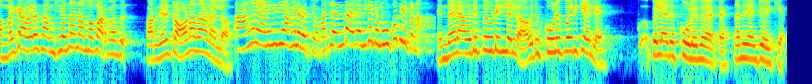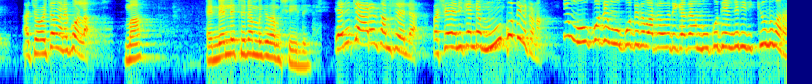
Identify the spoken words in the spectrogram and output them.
അമ്മയ്ക്ക് അവരെ സംശയം എന്നാണ് അമ്മ പറഞ്ഞത്. പറഞ്ഞിട്ട് ടോൺ അതാണല്ലോ. അങ്ങനെയാണെങ്കിൽ നീ അങ്ങനെ വെച്ചോ. പക്ഷെ എന്തായാലും എനിക്ക് എന്റെ മൂക്കുത്തി കിട്ടണം എന്തായാലും അവരിപ്പോ ഇവിടെ ഇല്ലല്ലോ. അവർ സ്കൂളിൽ പോയിരിക്കല്ലേ പിള്ളേര് സ്കൂളിൽ നിന്ന് വരട്ടെ. എന്നിട്ട് ഞാൻ ചോദിക്കാം. ആ ചോദിച്ചാൽ നിനക്ക് കൊള്ളാം. അമ്മ എന്നെ ചുന അമ്മയ്ക്ക് സംശയമില്ലേ? എനിക്ക് ആരും സംശയമില്ല. പക്ഷെ എനിക്ക് എന്റെ മൂക്കുത്തി കിട്ടണം. ഈ മൂക്കുത്തി മൂക്കുത്തി എന്ന് പറഞ്ഞോണ്ടിരിക്കാതെ ആ മൂക്കുത്തി എങ്ങനെ ഇരിക്കും എന്ന് പറ.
